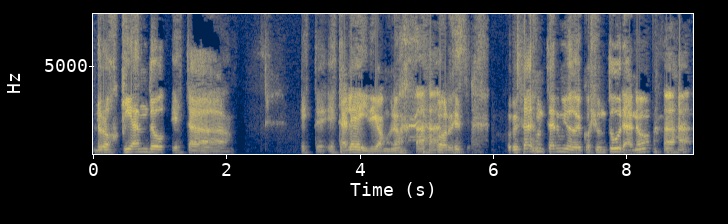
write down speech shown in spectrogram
rosqueando esta, este, esta ley, digamos, ¿no? Por, usar un término de coyuntura, ¿no? Ajá.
